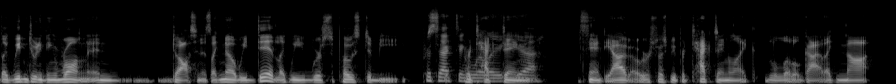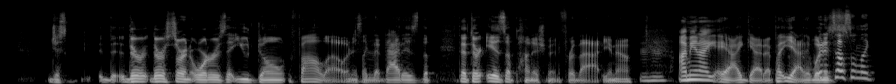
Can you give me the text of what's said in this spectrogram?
like we didn't do anything wrong. And Dawson is like, no, we did. Like we were supposed to be st- protecting Willie, protecting yeah. Santiago. We were supposed to be protecting like the little guy, like not just there. There are certain orders that you don't follow, and it's like Mhm. that. That is the that there is a punishment for that. You know. Mhm. I mean, I yeah, I get it, but yeah, But it's, also like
